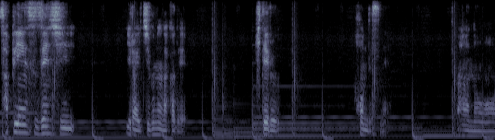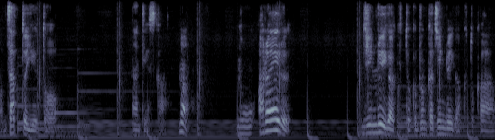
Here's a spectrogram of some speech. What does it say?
サピエンス全史以来自分の中で来てる本ですね。あの、ざっと言うと、なんていうんですか。まあ、もうあらゆる人類学とか文化人類学とか、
